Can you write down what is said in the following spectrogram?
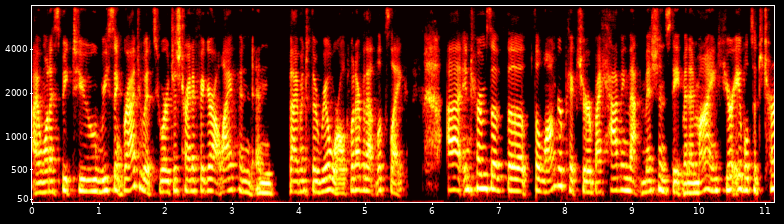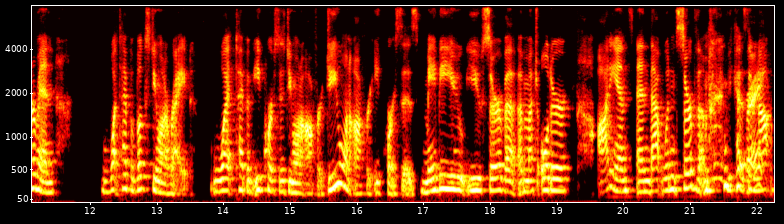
I want to speak to recent graduates who are just trying to figure out life and and dive into the real world, whatever that looks like. Uh, in terms of the the longer picture, by having that mission statement in mind, you're able to determine what type of books do you want to write? What type of e-courses do you want to offer? Do you want to offer e-courses? Maybe you you serve a, a much older audience and that wouldn't serve them because right. they're not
